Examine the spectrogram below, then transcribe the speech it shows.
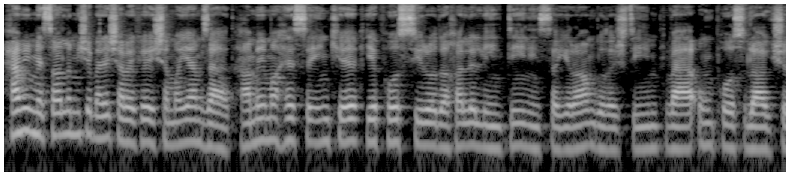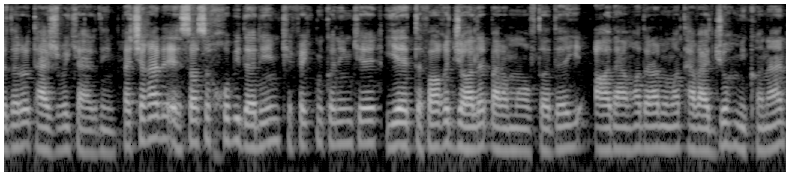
همین مثال میشه برای شبکه اجتماعی هم زد. همه ما حس این که یه پستی رو داخل لینکدین اینستاگرام گذاشتیم و اون پست لایک شده رو تجربه کردیم. و چقدر احساس خوبی داریم که فکر می‌کنیم که یه اتفاق جالب برام افتاده. آدم ها دارن به ما توجه می‌کنن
